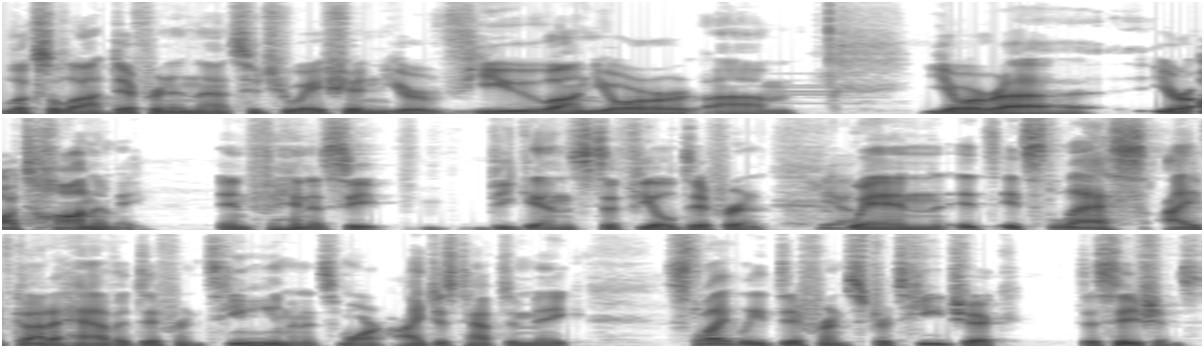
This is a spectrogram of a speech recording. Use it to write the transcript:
looks a lot different in that situation. Your view on your um, your uh, your autonomy in fantasy begins to feel different yeah. when it's it's less I've got to have a different team and it's more I just have to make slightly different strategic decisions.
